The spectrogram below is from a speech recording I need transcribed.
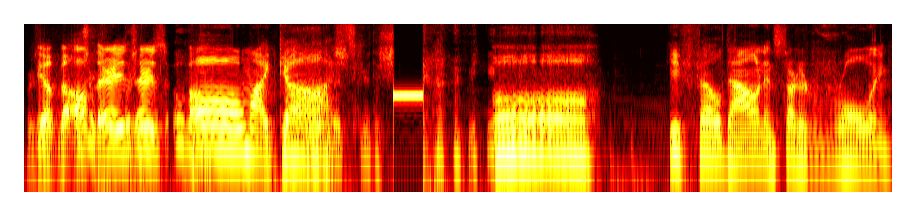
Where's Yep. it? Oh, shit. there is. shit. There's. Oh, my. Oh my Oh, that gosh. scared the shit out of me. Oh. He fell down and started rolling.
